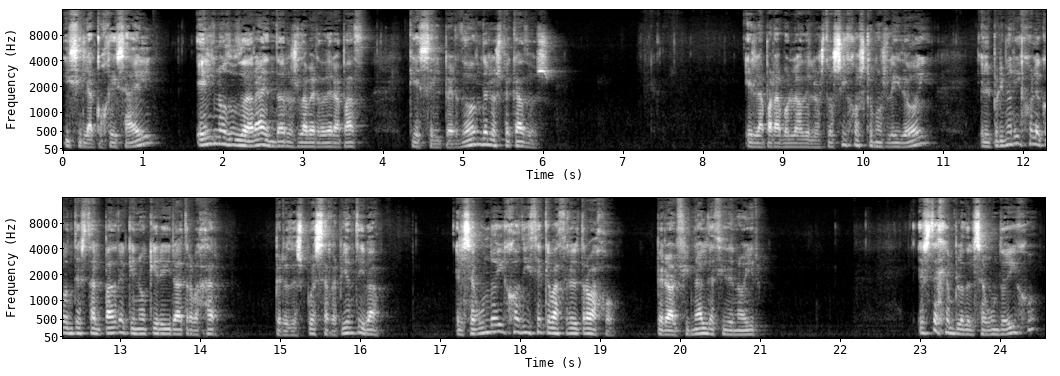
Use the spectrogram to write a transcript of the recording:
Y si le acogéis a Él, Él no dudará en daros la verdadera paz, que es el perdón de los pecados. En la parábola de los dos hijos que hemos leído hoy, el primer hijo le contesta al padre que no quiere ir a trabajar, pero después se arrepiente y va. El segundo hijo dice que va a hacer el trabajo, pero al final decide no ir. Este ejemplo del segundo hijo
